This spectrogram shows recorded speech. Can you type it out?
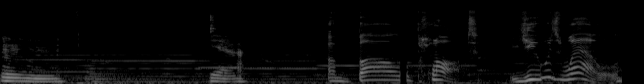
Hmm. Yeah. A Bhaal plot. You as well?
